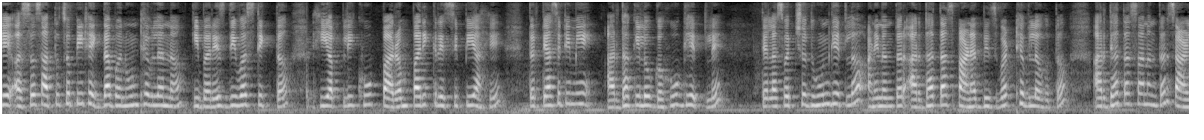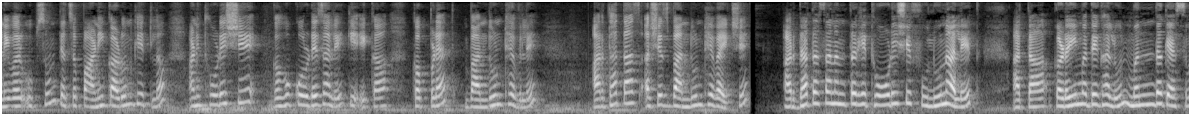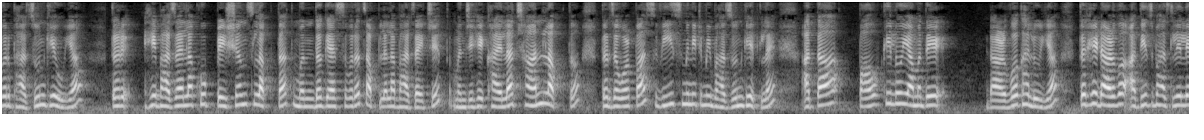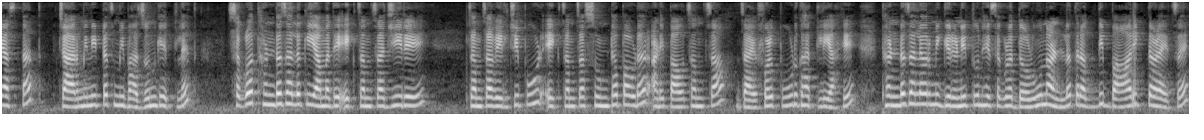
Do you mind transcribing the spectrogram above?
हे असं सातूचं पीठ एकदा बनवून ठेवलं ना की बरेच दिवस टिकतं. ही आपली खूप पारंपरिक रेसिपी आहे. तर त्यासाठी मी अर्धा किलो गहू घेतले. त्याला स्वच्छ धुवून घेतलं आणि नंतर अर्धा तास पाण्यात भिजवत ठेवलं होतं. अर्ध्या तासानंतर चाळणीवर उपसून त्याचं पाणी काढून घेतलं आणि थोडेसे गहू कोरडे झाले की एका कपड्यात बांधून ठेवले. अर्धा तास असेच बांधून ठेवायचे. अर्धा तासानंतर हे थोडेसे फुलून आलेत. आता कढईमध्ये घालून मंद गॅसवर भाजून घेऊया. तर हे भाजायला खूप पेशन्स लागतात. मंद गॅसवरच आपल्याला भाजायचेत म्हणजे हे खायला छान लागतं. तर जवळपास वीस मिनिट मी भाजून घेतलंय. आता पाव किलो यामध्ये डाळवं घालूया. तर हे डाळवं आधीच भाजलेले असतात. चार मिनिटच मी भाजून घेतलेत. सगळं थंड झालं की यामध्ये एक चमचा जिरे चमचा वेलची पूड एक चमचा सुंठ पावडर आणि पाव चमचा जायफळ पूड घातली आहे. थंड झाल्यावर मी गिरणीतून हे सगळं दळून आणलं तर अगदी बारीक तळायचं आहे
